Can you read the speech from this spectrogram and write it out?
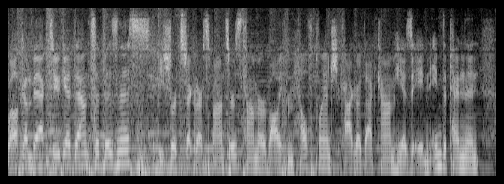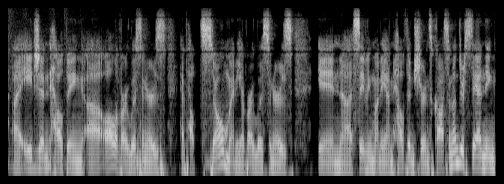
Welcome back to Get Down to Business. Be sure to check out our sponsors, Tom Arabali from healthplanchicago.com. He is an independent uh, agent helping uh, all of our listeners, have helped so many of our listeners in uh, saving money on health insurance costs and understanding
